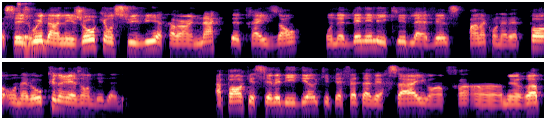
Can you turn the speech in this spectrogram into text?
Ça s'est joué dans les jours qui ont suivi à travers un acte de trahison. On a donné les clés de la ville pendant qu'on n'avait pas, on n'avait aucune raison de les donner. À part que s'il y avait des deals qui étaient faits à Versailles ou en, Fran- en Europe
